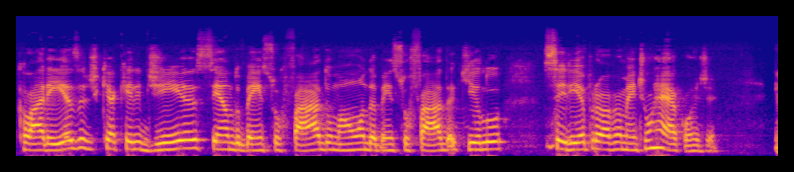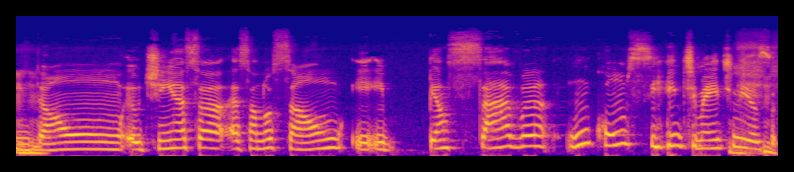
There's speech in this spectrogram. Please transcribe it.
clareza de que aquele dia, sendo bem surfado, uma onda bem surfada, aquilo seria provavelmente um recorde. Uhum. Então, eu tinha essa, essa noção e, e pensava inconscientemente nisso.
